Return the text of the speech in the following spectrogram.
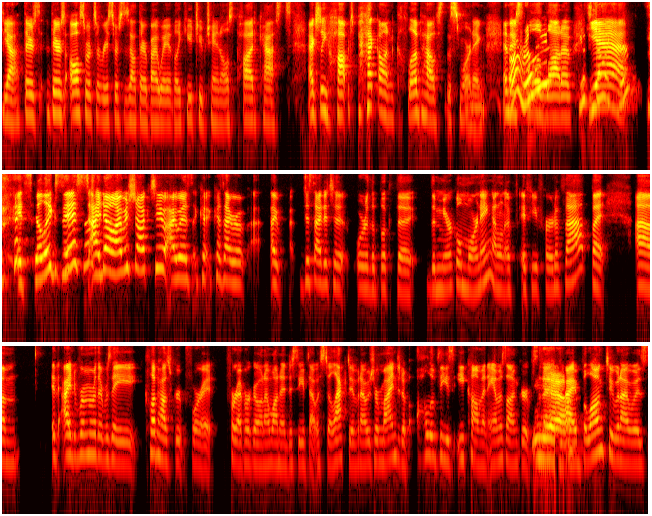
yeah, there's there's all sorts of resources out there by way of like YouTube channels, podcasts. I actually hopped back on Clubhouse this morning, and there's oh, really? still a lot of it yeah, it still exists. I know. I was shocked too. I was because I wrote, I decided to order the book the the Miracle Morning. I don't know if, if you've heard of that, but um, it, I remember there was a Clubhouse group for it forever ago and I wanted to see if that was still active. And I was reminded of all of these ecom and Amazon groups that yeah. I, belonged to when I was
